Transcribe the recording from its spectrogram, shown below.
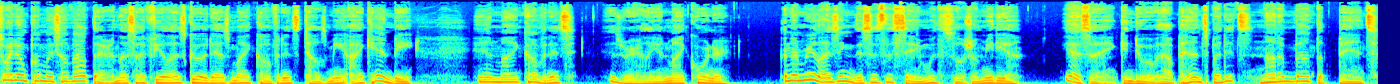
So I don't put myself out there unless I feel as good as my confidence tells me I can be, and my confidence is rarely in my corner. And I'm realizing this is the same with social media. Yes, I can do it without pants, but it's not about the pants.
